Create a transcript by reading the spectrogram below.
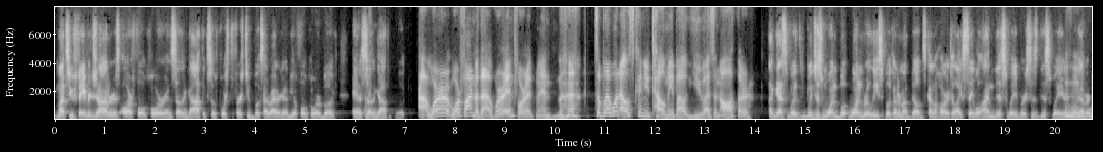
my two favorite genres are folk horror and Southern Gothic. So of course the first two books I write are going to be a folk horror book and a Southern Gothic book. Uh, we're we're fine with that. We're in for it, man. so, Blaine, what else can you tell me about you as an author? I guess with with just one book, one release book under my belt, it's kind of hard to like say, well, I'm this way versus this way or Mhm. whatever.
